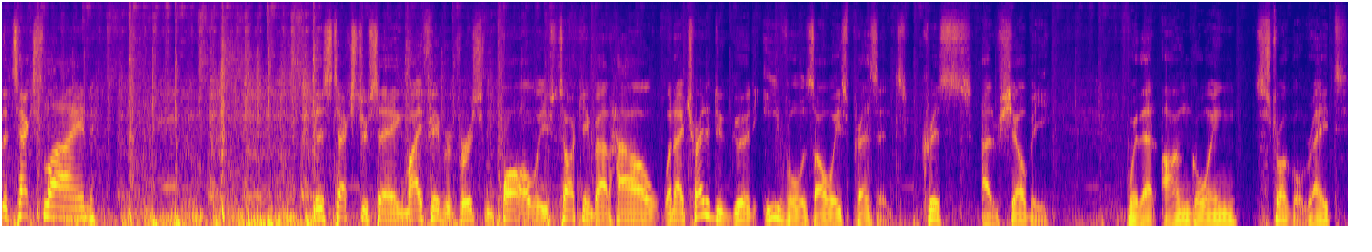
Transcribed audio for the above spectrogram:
The text line, this texter saying, My favorite verse from Paul, he was talking about how when I try to do good, evil is always present. Chris out of Shelby, for that ongoing struggle, right?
